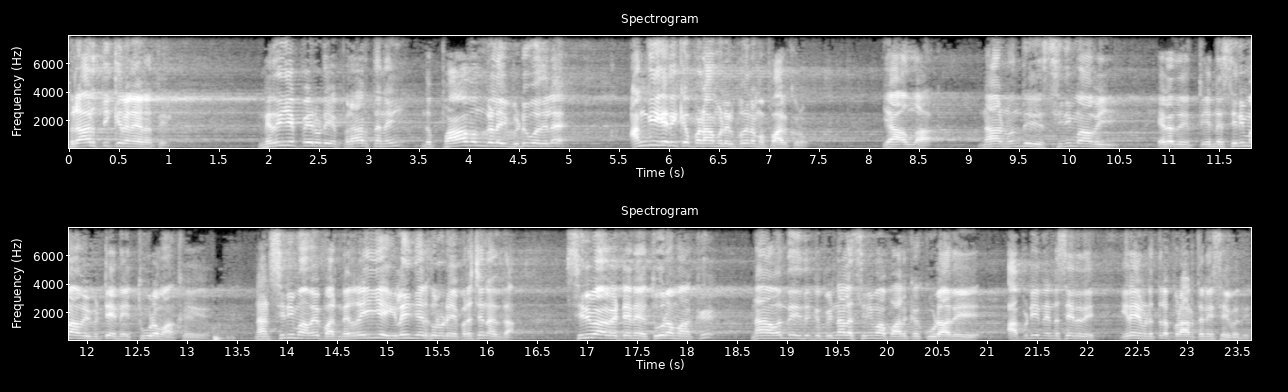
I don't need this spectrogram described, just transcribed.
பிரார்த்திக்கிற நேரத்தில் நிறைய பேருடைய பிரார்த்தனை இந்த பாவங்களை விடுவதில் அங்கீகரிக்கப்படாமல் இருப்பதை நம்ம பார்க்கிறோம். யா அல்லா நான் வந்து சினிமாவை எனது என்னை சினிமாவை விட்டு என்னை தூரமாக்கு. நான் சினிமாவை பார் நிறைய இளைஞர்களுடைய பிரச்சனை அதுதான். சினிமாவை விட்டு என்னை தூரமாக்கு. நான் வந்து இதுக்கு பின்னால் சினிமா பார்க்கக்கூடாது. அப்படின்னு என்ன செய்கிறது இறைவனிடத்தில் பிரார்த்தனை செய்வது.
